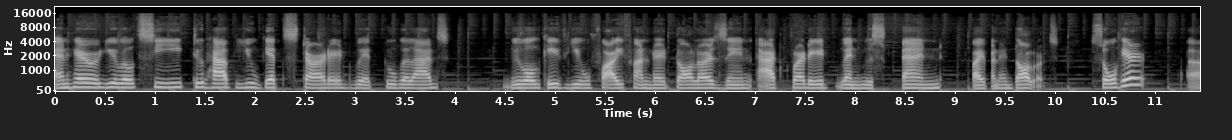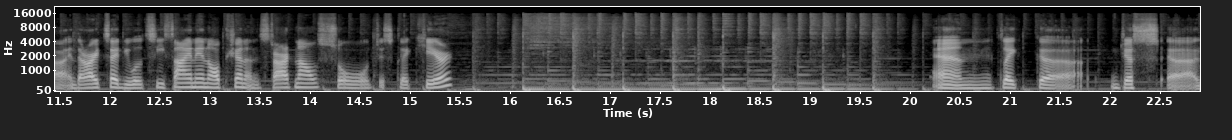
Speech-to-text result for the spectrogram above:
and here you will see to have you get started with Google Ads we will give you $500 in ad credit when you spend $500 so here uh, in the right side you will see sign in option and start now. So just click here. And click uh, just uh,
